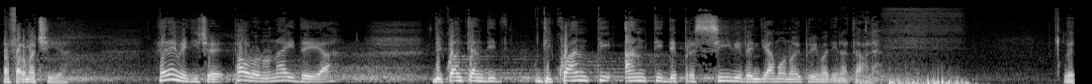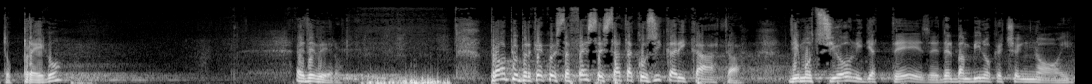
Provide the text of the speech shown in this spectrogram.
la farmacia? E lei mi dice, Paolo non hai idea di quanti, andi, di quanti antidepressivi vendiamo noi prima di Natale? Ho detto, prego. Ed è vero. Proprio perché questa festa è stata così caricata di emozioni, di attese, del bambino che c'è in noi,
